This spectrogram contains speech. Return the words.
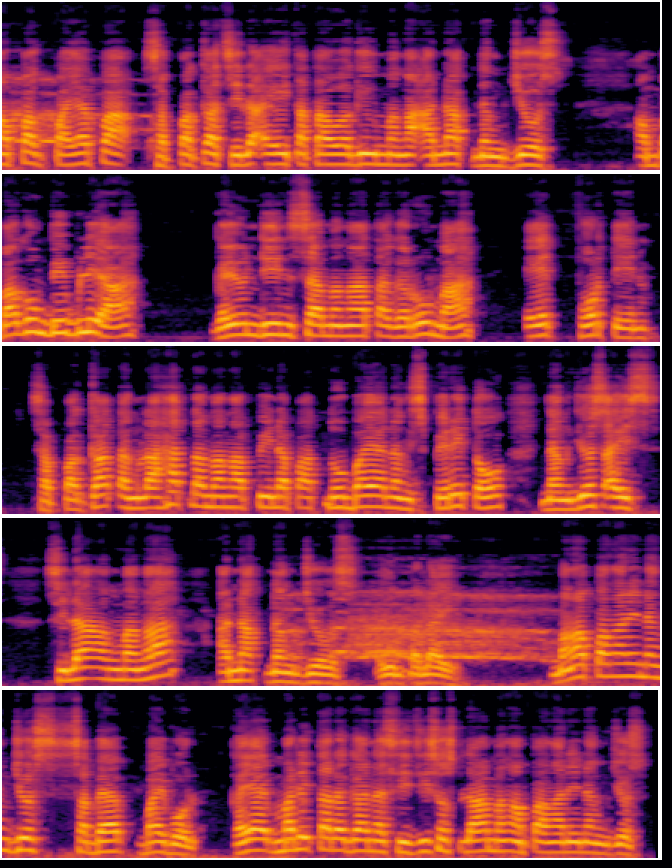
mapagpayapa sapagkat sila ay tatawaging mga anak ng Diyos. Ang bagong Biblia, gayon din sa mga taga-Roma 8.14, sapagkat ang lahat ng mga pinapatnubayan ng Espiritu ng Diyos ay sila ang mga anak ng Diyos. Ayun palay. Mga panganin ng Diyos sa Bi- Bible. Kaya mali talaga na si Jesus lamang ang panganin ng Diyos.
